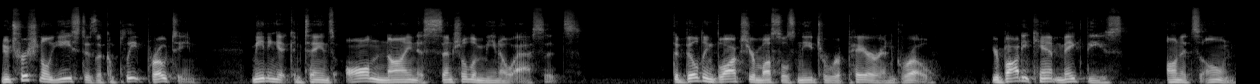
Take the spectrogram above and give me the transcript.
Nutritional yeast is a complete protein, meaning it contains all nine essential amino acids. The building blocks your muscles need to repair and grow. Your body can't make these on its own.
